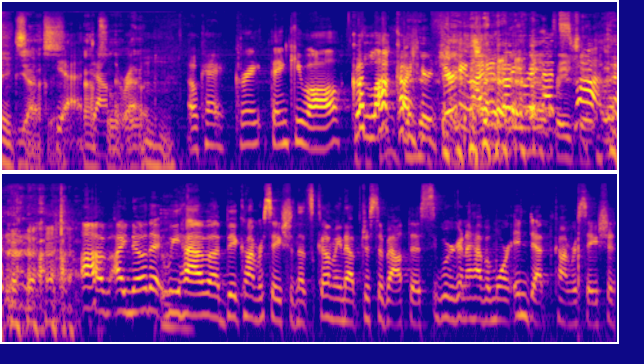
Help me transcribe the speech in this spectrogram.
Exactly. Yeah, Absolutely. down the road. Mm-hmm. Okay, great. Thank you all. Good luck on your journey. I didn't know you were in that spot. um, I know that we have a big conversation that's coming up just about this. We're going to have a more in-depth conversation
